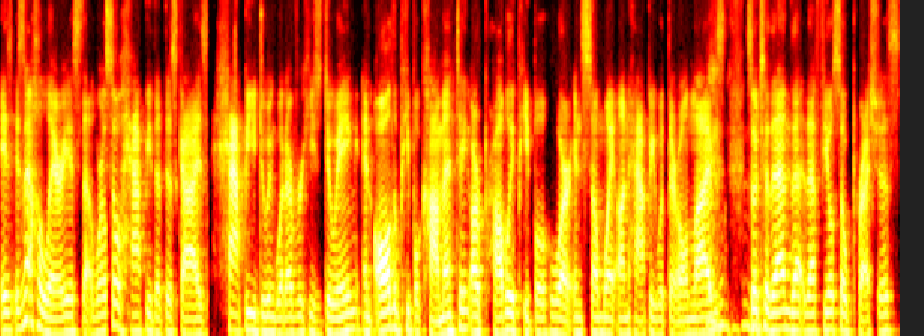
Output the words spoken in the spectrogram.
is, isn't it hilarious that we're so happy that this guy's happy doing whatever he's doing and all the people commenting are probably people who are in some way unhappy with their own lives? So to them that that feels so precious.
